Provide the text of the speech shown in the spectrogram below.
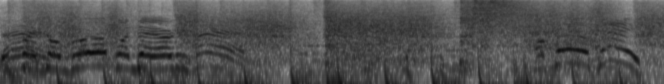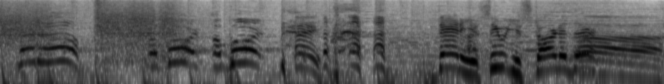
This place gonna blow up one day, Ernie. Okay, okay. Turn it off. Abort, abort. Hey, Danny, you see what you started there? Uh,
